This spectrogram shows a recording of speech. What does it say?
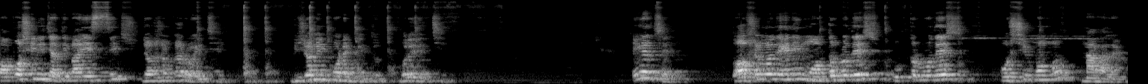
তপশিলি জাতি বা এসসি জনসংখ্যা রয়েছে? ভীষণ ইম্পর্টেন্ট কিন্তু, বলে দিচ্ছি। ঠিক আছে? তো অপশনগুলো দেখে নিই। মধ্যপ্রদেশ, উত্তরপ্রদেশ, পশ্চিমবঙ্গ, নাগাল্যান্ড।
